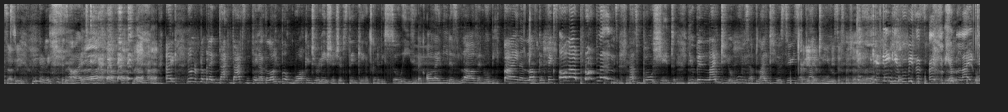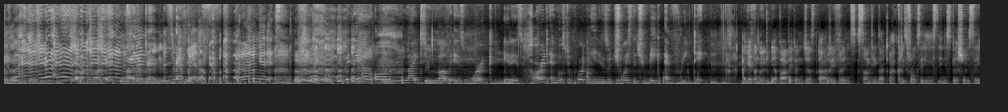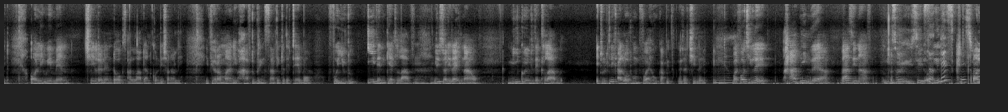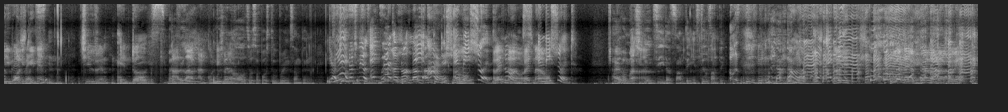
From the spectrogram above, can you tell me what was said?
Things are big. Being in a relationship is hard. Like no, no, no, but like that that's the thing. Like a lot of people walk into relationships thinking it's gonna be so easy. Like all I need is mm. love and we'll be fine and love can fix all our problems. Mm-hmm. That's bullshit. Mm-hmm. You've been lied to. Your movies have lied to you. Your series have Canadian lied to movies, you. especially. Canadian movies especially have lied to you. I, I, I don't I don't I, don't- I don't understand Canadian this reference. I don't, I don't get it. like they have all lied to you. Love is work. It mm. is hard, and most importantly, it is a choice that you make every day. I guess I'm going to be a puppet and just uh, reference something that uh, Chris Rock said in his, in his special. He said, Only women, children, and dogs are loved unconditionally. If you're a man, you have to bring something to the table for you to even get love. Literally, right now, me going to the club, it will take a lot more before I hook up with, with a Chile. But for Chile, her being there, that's enough. Mm. I mean, Sorry, you said So only. this Chris Rock only, only reference, women, mm-hmm. children And and, dogs, dogs. But I are feel loved Women are also supposed to bring something. Yeah, to, no, to be honest, exactly. women are not loved They are. and they should. Right now, right now. and they should. However much you don't see it as something, it's still something. Oh, you and I are together on that oh, one, yeah?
